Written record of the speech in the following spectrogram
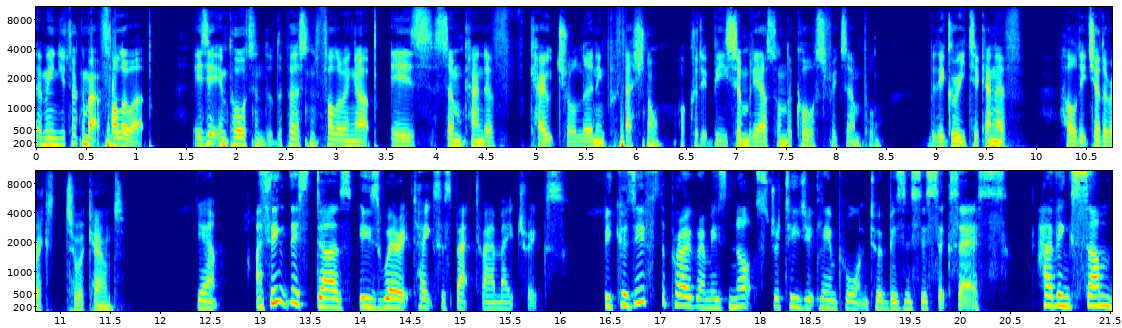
I mean you're talking about follow up. Is it important that the person following up is some kind of coach or learning professional or could it be somebody else on the course for example? Would agree to kind of hold each other to account? Yeah. I think this does is where it takes us back to our matrix. Because if the program is not strategically important to a business's success, having some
